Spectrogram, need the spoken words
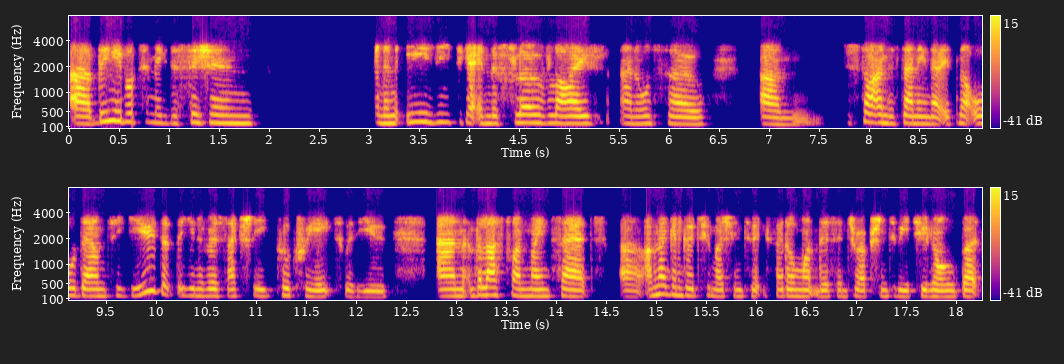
uh, being able to make decisions in an easy to get in the flow of life, and also um, to start understanding that it's not all down to you; that the universe actually co-creates with you, and the last one, mindset, uh, I'm not going to go too much into it because I don't want this interruption to be too long, but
